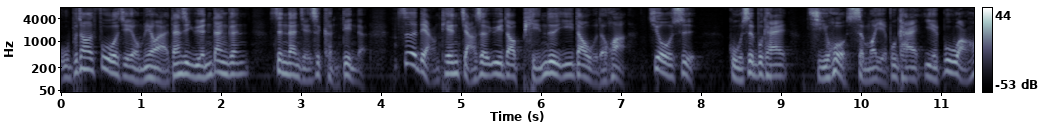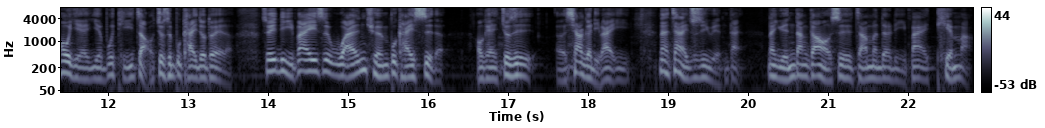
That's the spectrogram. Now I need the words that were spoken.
我不知道复活节有没有啊？但是元旦跟圣诞节是肯定的。这两天假设遇到平日一到五的话，就是股市不开，期货什么也不开，也不往后延，也不提早，就是不开就对了。所以礼拜一是完全不开市的。OK，就是呃下个礼拜一，那再来就是元旦，那元旦刚好是咱们的礼拜天嘛，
